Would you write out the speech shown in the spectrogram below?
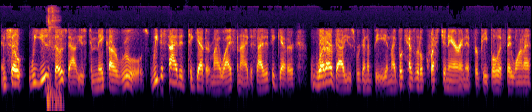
And so we use those values to make our rules. We decided together, my wife and I decided together what our values were going to be. And my book has a little questionnaire in it for people if they want to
